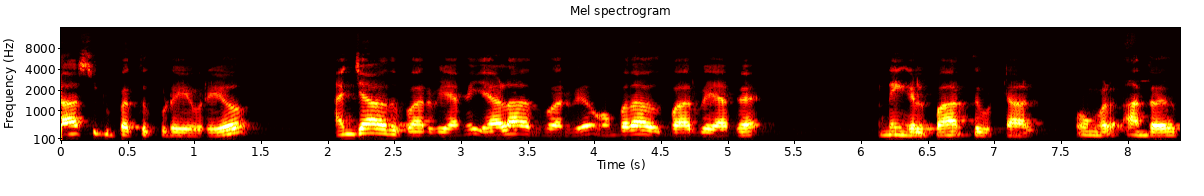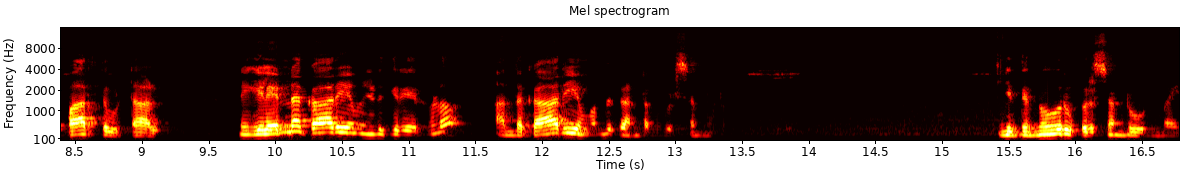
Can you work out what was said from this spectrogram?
ராசிக்கு பத்துக்குடையவரையோ அஞ்சாவது பார்வையாக ஏழாவது பார்வையாக ஒன்பதாவது பார்வையாக நீங்கள் பார்த்து விட்டால் உங்கள் அந்த பார்த்து விட்டால் நீங்கள் என்ன காரியம் எடுக்கிறீர்களோ அந்த காரியம் வந்து ஹண்ட்ரட் பெர்சன்ட் நடக்கும். இது நூறு பெர்சன்ட் உண்மை.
